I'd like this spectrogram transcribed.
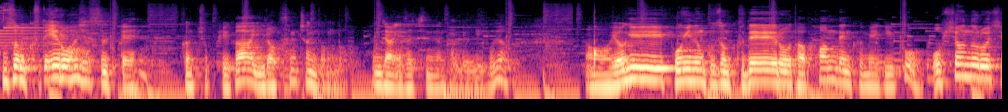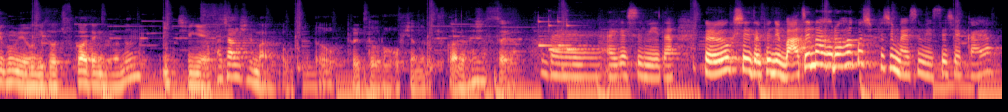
구성 그대로 하셨을 때 건축비가 1억 3천 정도 현장에서 짓는 가격이고요. 어, 여기 보이는 구성 그대로 다 포함된 금액이고 옵션으로 지금 여기서 추가된 거는 2층에 화장실만 어, 별도로 옵션으로 추가를 하셨어요. 네, 알겠습니다. 그럼 혹시 대표님 마지막으로 하고 싶으신 말씀 있으실까요?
